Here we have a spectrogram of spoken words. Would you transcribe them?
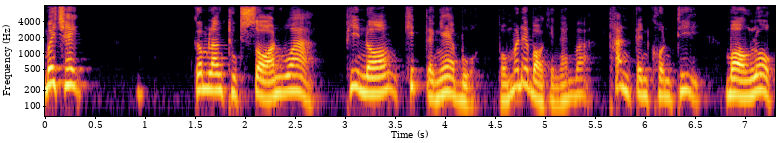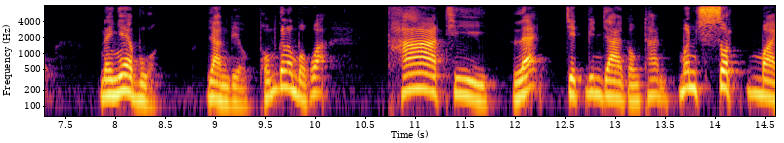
ไม่ใช่กำลังถูกสอนว่าพี่น้องคิดแต่แง่บวก ผมไม่ได้บอกอย่างนั้นว่า ท่านเป็นคนที่มองโลกในแง่บวกอย่างเดียว ผมกำลังบอกว่าท่าทีและจิตวิญญาณของท่าน มันสดใหม่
